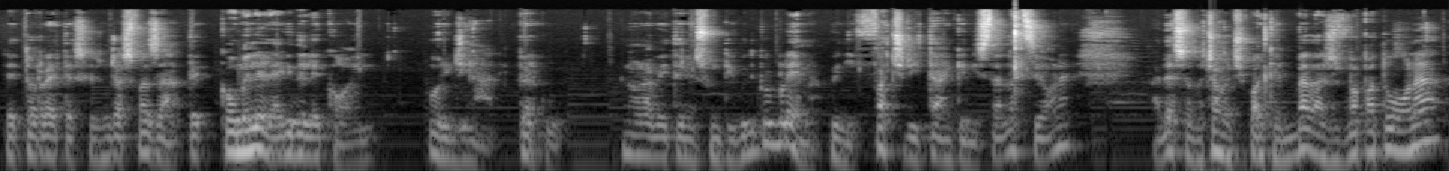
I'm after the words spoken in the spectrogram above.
le torrette che sono già sfasate come le leg delle coil originali, per cui non avete nessun tipo di problema, quindi facilità anche di installazione. Adesso facciamoci qualche bella svapatona.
